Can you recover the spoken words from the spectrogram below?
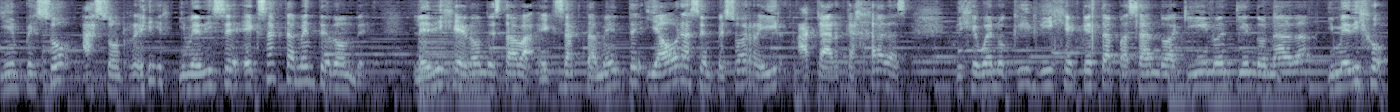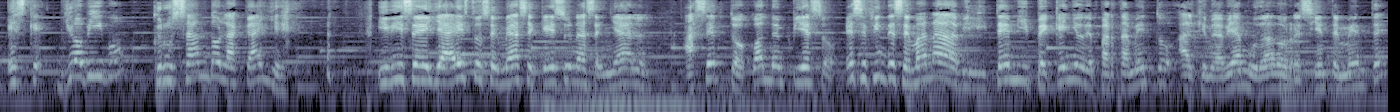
y empezó a sonreír y me dice exactamente dónde. Le dije dónde estaba exactamente y ahora se empezó a reír a carcajadas. Dije, bueno, ¿qué dije? ¿Qué está pasando aquí? No entiendo nada. Y me dijo, es que yo vivo cruzando la calle. y dice ella, esto se me hace que es una señal. Acepto, ¿cuándo empiezo? Ese fin de semana habilité mi pequeño departamento al que me había mudado recientemente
